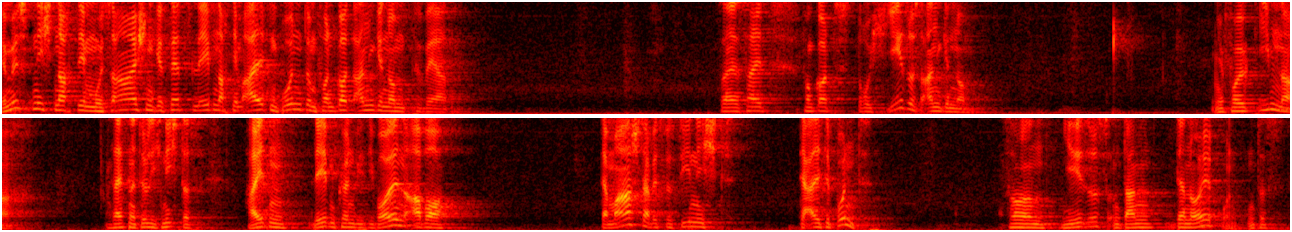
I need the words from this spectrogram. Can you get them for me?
Ihr müsst nicht nach dem mosaischen Gesetz leben, nach dem alten Bund, um von Gott angenommen zu werden, sondern ihr seid von Gott durch Jesus angenommen. Ihr folgt ihm nach. Das heißt natürlich nicht, dass Heiden leben können, wie sie wollen, aber Der Maßstab ist für sie nicht der alte Bund, sondern Jesus und dann der neue Bund und das,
